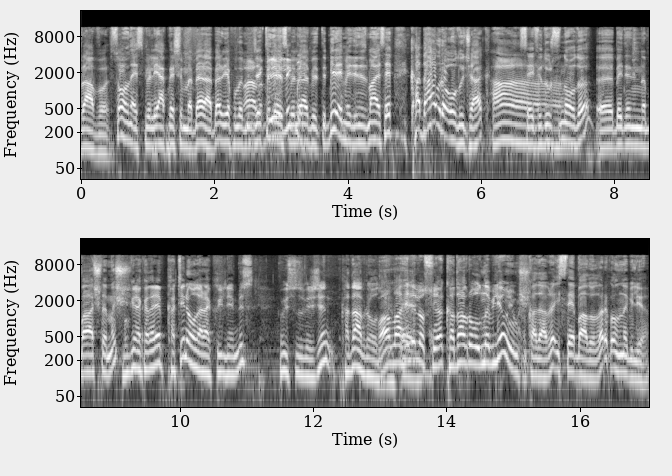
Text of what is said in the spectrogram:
Bravo. Son esprili yaklaşımla beraber yapılabilecek bilebildik espriler bitti. Bilemediniz maalesef. Kadavra olacak. Ha. Seyfi Dursunoğlu e, bedenini bağışlamış. Bugüne kadar hep katin olarak bildiğimiz huysuz virjin kadavra oldu. Vallahi helal olsun ya kadavra olunabiliyor muymuş? Kadavra isteğe bağlı olarak olunabiliyor.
